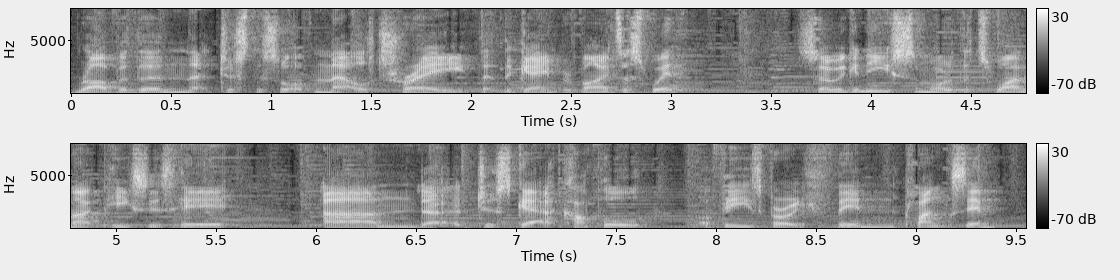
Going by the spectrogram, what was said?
rather than just the sort of metal tray that the game provides us with. So we're going to use some more of the twilight pieces here and uh, just get a couple of these very thin planks in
